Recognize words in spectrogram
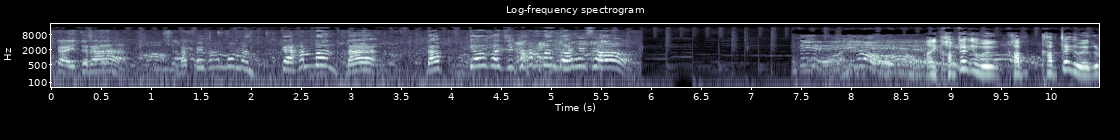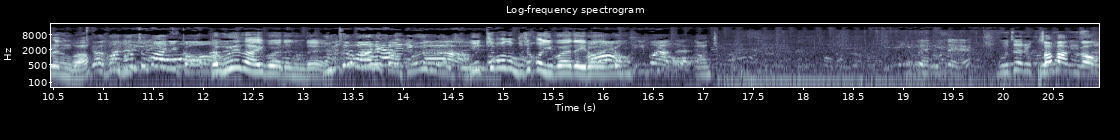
그러니까 얘들아 나 빼고 한 번만 그러니까 한 번 나 나 껴가지고 한 번 더 해서 아니 갑자기 왜 갑, 갑자기 왜 그러는 거야? 야, 너 유튜브 하니까. 나 왜 나 입어야 되는데? 유튜브 하니까 보여줘야지. 유튜버는 무조건 입어야 돼 이런 이런 거. 입어야 돼. 모자를 써봐, 그거.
